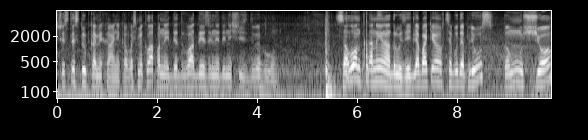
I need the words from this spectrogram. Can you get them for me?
Шестиступка механіка, восьмиклапаний D2 дизельний 1.6 двигун. Салон тканина, друзі. Для багатьох це буде плюс, тому що,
